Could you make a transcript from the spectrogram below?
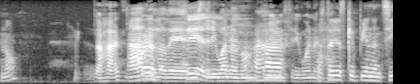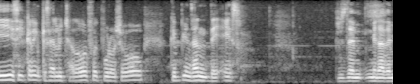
¿no? Ajá. Ah, lo de Mr. el- Iguana, ¿no? Ajá. Mr. Iguana. ¿Ustedes qué piensan? ¿Sí, sí creen que sea luchador? ¿Fue puro show? ¿Qué piensan de eso? Pues de, mira, de Mr.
